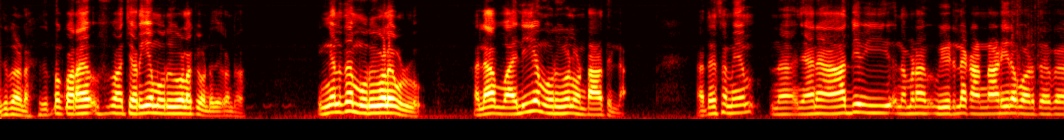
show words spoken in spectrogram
ഇത് വേണ്ട. ഇതിപ്പോൾ കുറേ ചെറിയ മുറിവുകളൊക്കെ ഉണ്ട് ഇത് കണ്ടോ? ഇങ്ങനത്തെ മുറിവുകളേ ഉള്ളൂ. അല്ല വലിയ മുറിവുകൾ ഉണ്ടാകത്തില്ല. അതേസമയം ഞാൻ ആദ്യം ഈ നമ്മുടെ വീട്ടിലെ കണ്ണാടിയുടെ പോലത്തെ ഒക്കെ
